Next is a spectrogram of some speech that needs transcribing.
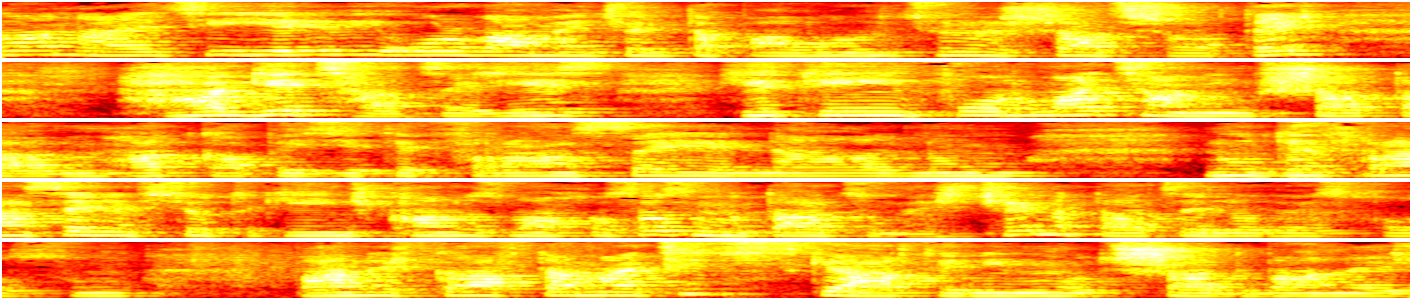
բան արեցի, երևի օրվա մեջ էլ տպավորությունը շատ-շատ էր, հագեցած էր։ Ես Եթե ինֆորմացիան իմ շատ արում, հատկապես եթե ֆրանսերեն ալնում, նու դե ֆրանսերենը всё-таки ինչքան ուզում խոսած մտածում ես, չէ՞, մտածելով ես խոսում, բաներ կա ավտոմատիկիսկ է արդեն իմ մոտ շատ բաներ,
